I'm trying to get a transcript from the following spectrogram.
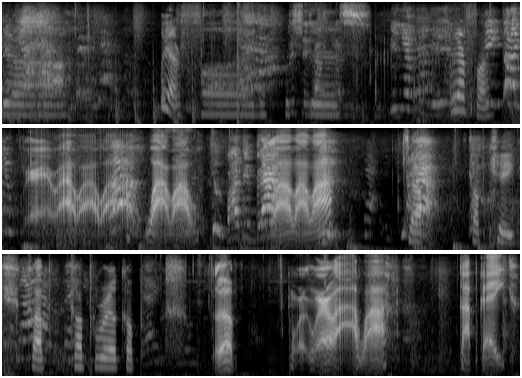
Yeah, we are fine. What's this? We are fine. Wow, wow, wow. Wow, wow. Wow, wow, wow. Cupcake, cup, cup, real cup. Uh. Cupcake.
